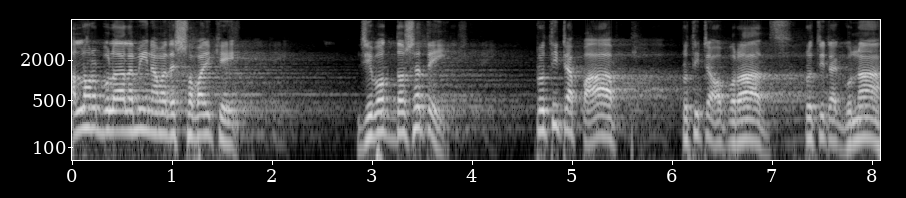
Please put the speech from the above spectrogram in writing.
আল্লাহ রব্বুল আলমিন আমাদের সবাইকে জীবদ্দশাতেই প্রতিটা পাপ, প্রতিটা অপরাধ, প্রতিটা গুনাহ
